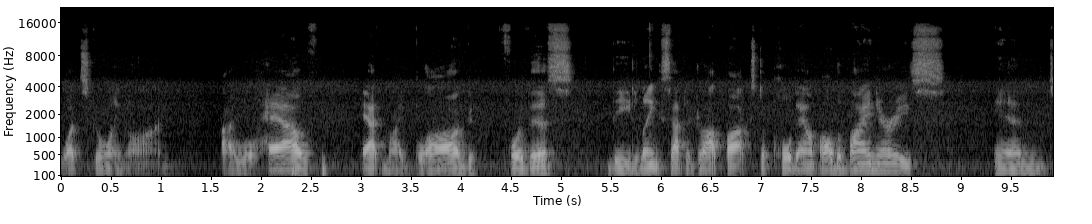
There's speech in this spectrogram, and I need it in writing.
what's going on. I will have at my blog for this the links out to Dropbox to pull down all the binaries and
